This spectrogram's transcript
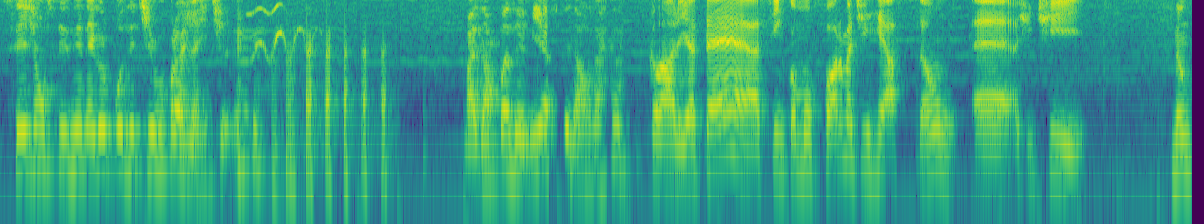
seja um cisne negro positivo pra gente. Mas a pandemia, acho que não, né? Claro, e até, assim, como forma de reação, é, a gente não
